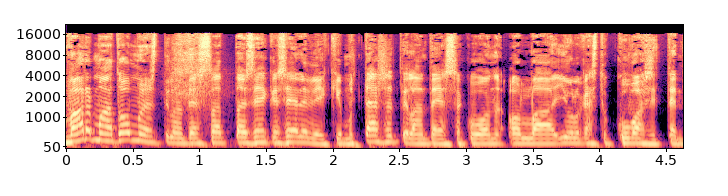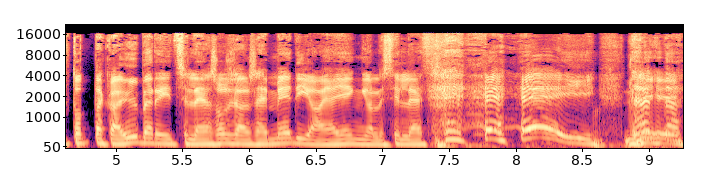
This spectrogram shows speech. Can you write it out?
varmaan tuommoisessa tilanteessa saattaisi ehkä selviäkin, mutta tässä tilanteessa, kun on, ollaan julkaistu kuva sitten totta kai Uber Eatsille ja sosiaaliseen mediaan ja jengi oli silleen, että hei, hei, hei näyttää,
